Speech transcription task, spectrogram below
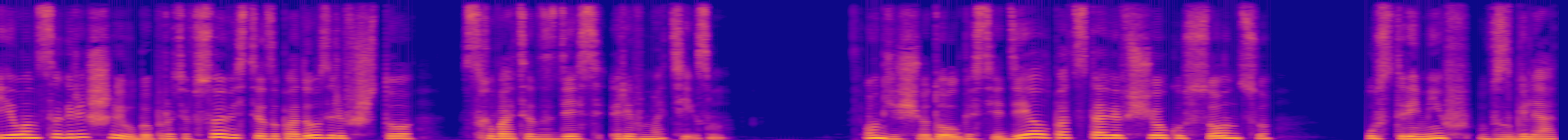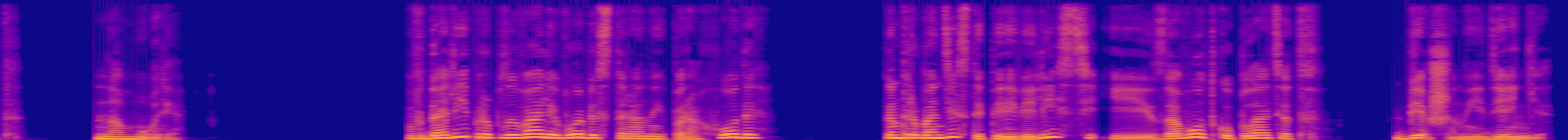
и он согрешил бы против совести, заподозрив, что схватит здесь ревматизм. Он еще долго сидел, подставив щеку солнцу, устремив взгляд на море. Вдали проплывали в обе стороны пароходы, контрабандисты перевелись, и за водку платят бешеные деньги.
